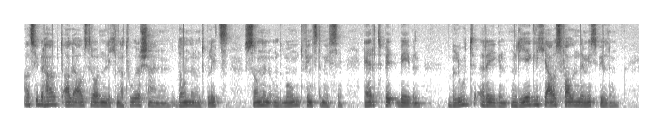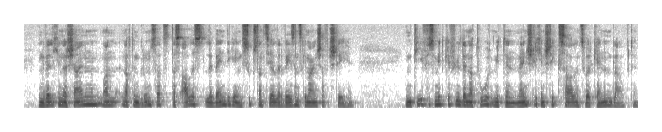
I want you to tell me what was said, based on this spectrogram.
als überhaupt alle außerordentlichen Naturerscheinungen, Donner und Blitz, Sonnen- und Mondfinsternisse, Erdbeben, Blutregen und jegliche ausfallende Missbildung, in welchen Erscheinungen man nach dem Grundsatz, dass alles Lebendige in substanzieller Wesensgemeinschaft stehe, in tiefes Mitgefühl der Natur mit den menschlichen Schicksalen zu erkennen glaubte.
